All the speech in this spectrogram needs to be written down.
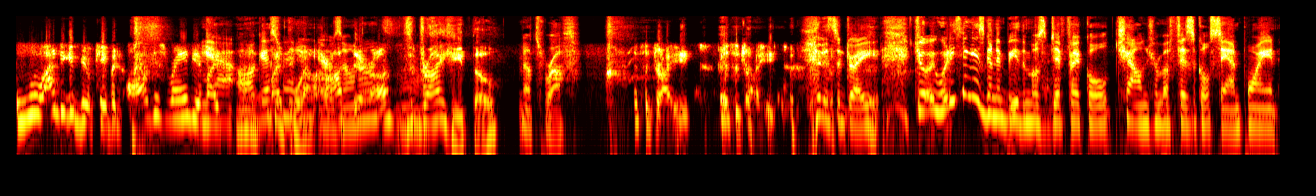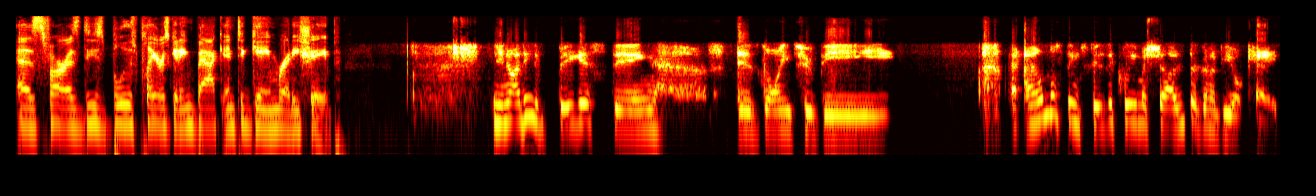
Ooh, I think it'd be okay, but in August, Randy, it yeah, might, August, might Randy, Arizona. There, huh? It's a dry heat, though. That's rough. It's a dry heat. It's a dry heat. it is a dry heat. Joey, what do you think is going to be the most difficult challenge from a physical standpoint as far as these Blues players getting back into game ready shape? You know, I think the biggest thing is going to be I, I almost think physically, Michelle, I think they're going to be okay.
